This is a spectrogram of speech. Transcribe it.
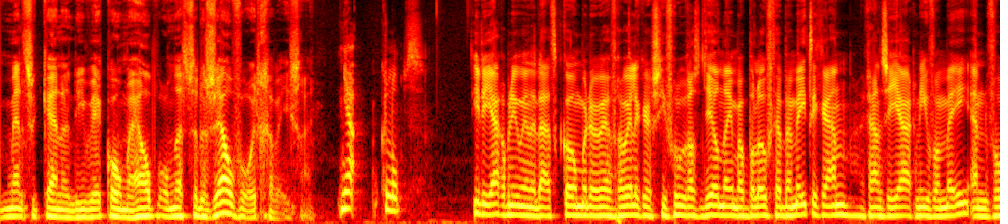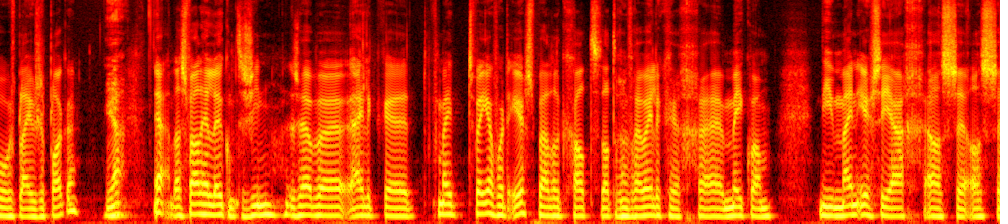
mensen kennen die weer komen helpen omdat ze er zelf ooit geweest zijn. Ja, klopt ieder jaar opnieuw inderdaad komen er weer vrijwilligers die vroeger als deelnemer beloofd hebben mee te gaan. Gaan ze een jaar in ieder geval mee en vervolgens blijven ze plakken. Ja. Ja, dat is wel heel leuk om te zien. Dus we hebben eigenlijk uh, voor mij twee jaar voor het eerst dat ik gehad dat er een vrijwilliger uh, meekwam. Die mijn eerste jaar als, uh, als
